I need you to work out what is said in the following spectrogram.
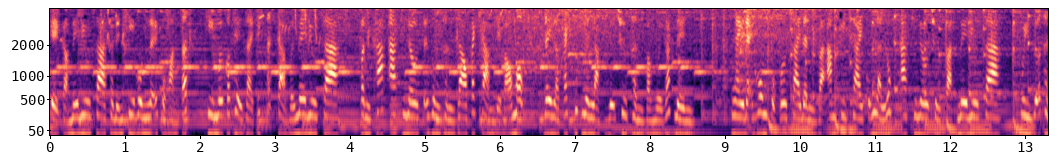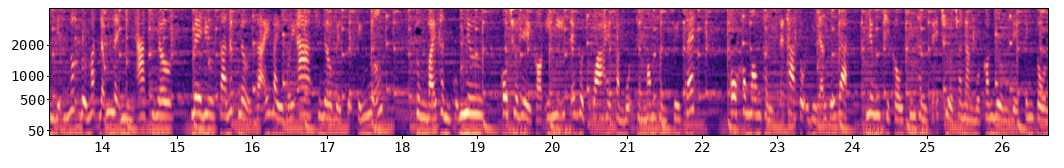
kể cả Medusa cho đến khi hôn lễ của hoàn tất thì mới có thể giải thích tất cả với Medusa. Phần khác Athena sẽ dùng thần giao cách cảm để báo mộng, đây là cách thức liên lạc giữa chư thần và người gác đền. Ngày đại hôn của Poseidon và Amphitrite cũng là lúc Athena trừng phạt Medusa, quỳ giữa thần điện ngước đôi mắt đẫm lệ nhìn Athena. Medusa nức nở rãi bày với Athena về sự kính ngưỡng, sùng bái thần cũng như cô chưa hề có ý nghĩ sẽ vượt qua hay phản bội thần mong thần suy xét. Cô không mong thần sẽ tha tội vì đã dối gạt, nhưng chỉ cầu xin thần sẽ chừa cho nàng một con đường để sinh tồn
